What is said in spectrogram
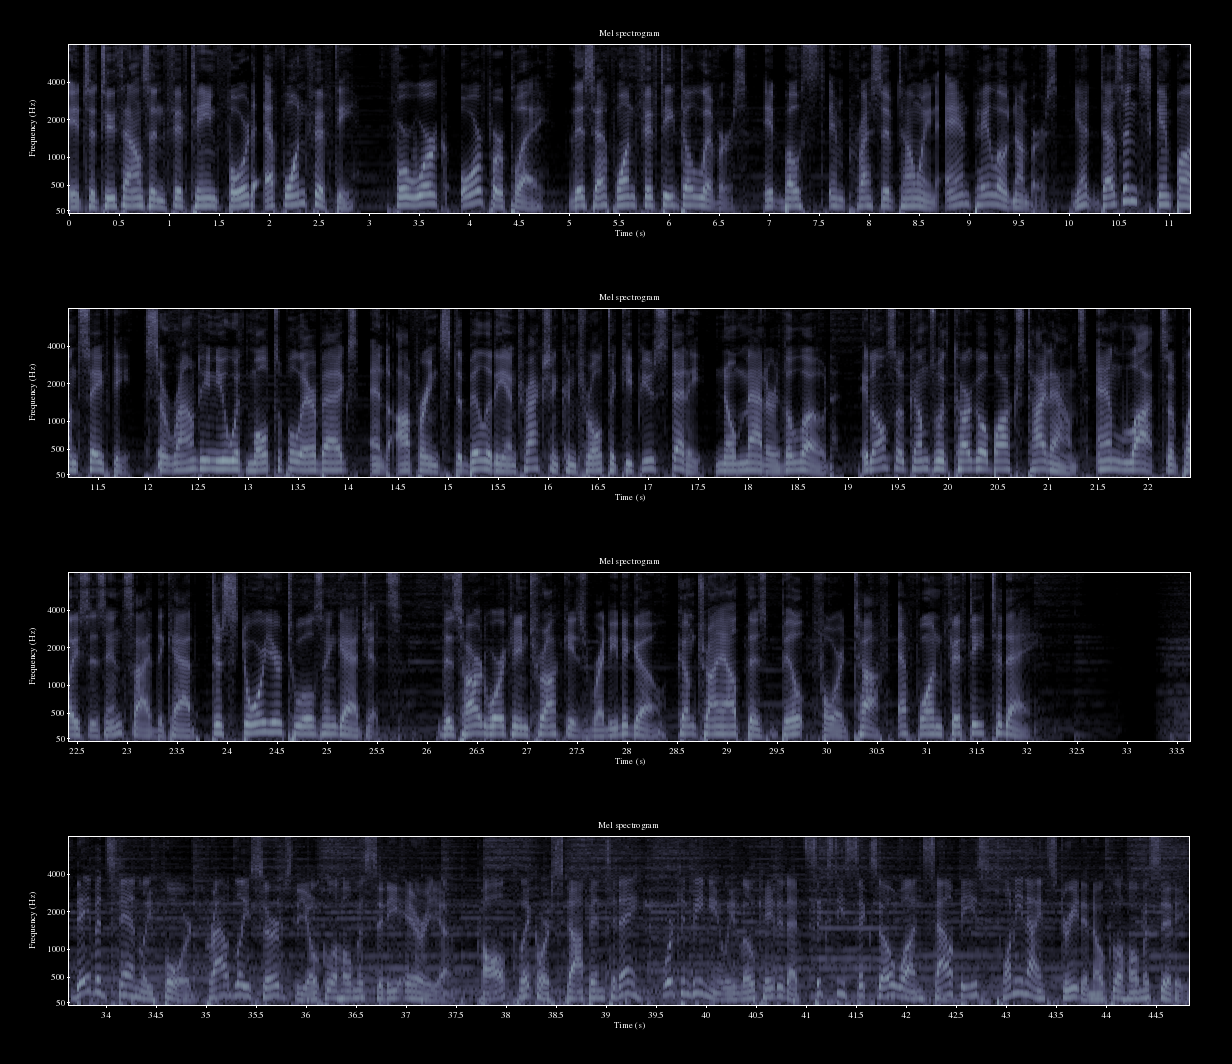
It's a 2015 Ford F-150. For work or for play, this F-150 delivers. It boasts impressive towing and payload numbers, yet doesn't skimp on safety, surrounding you with multiple airbags and offering stability and traction control to keep you steady no matter the load. It also comes with cargo box tie downs and lots of places inside the cab to store your tools and gadgets. This hard-working truck is ready to go. Come try out this built Ford Tough F-150 today. David Stanley Ford proudly serves the Oklahoma City area. Call, click, or stop in today. We're conveniently located at 6601 Southeast 29th Street in Oklahoma City.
